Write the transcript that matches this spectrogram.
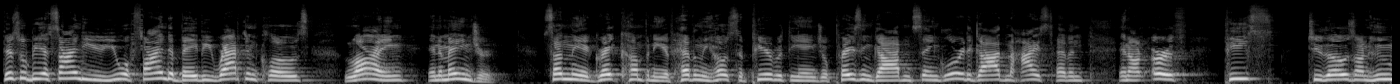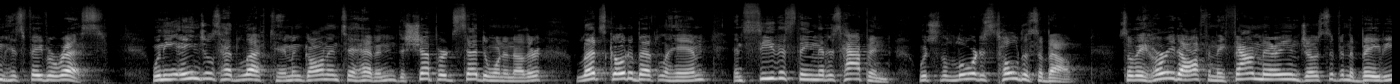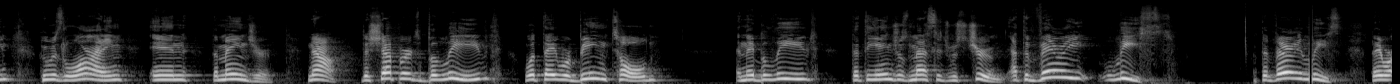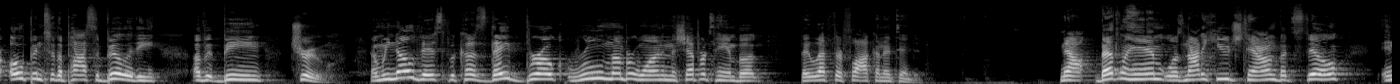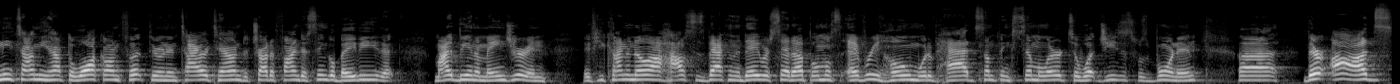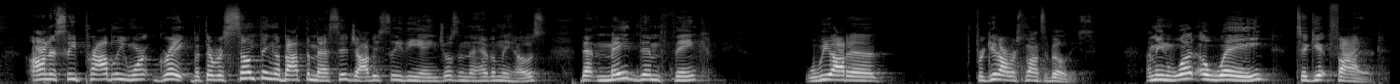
This will be a sign to you. You will find a baby wrapped in clothes, lying in a manger. Suddenly, a great company of heavenly hosts appeared with the angel, praising God and saying, Glory to God in the highest heaven, and on earth, peace to those on whom his favor rests. When the angels had left him and gone into heaven, the shepherds said to one another, Let's go to Bethlehem and see this thing that has happened, which the Lord has told us about. So they hurried off and they found Mary and Joseph and the baby who was lying in the manger. Now, the shepherds believed what they were being told, and they believed that the angel's message was true. At the very least, at the very least, they were open to the possibility of it being true. And we know this because they broke rule number one in the shepherd's handbook they left their flock unattended. Now, Bethlehem was not a huge town, but still, anytime you have to walk on foot through an entire town to try to find a single baby that might be in a manger, and if you kind of know how houses back in the day were set up, almost every home would have had something similar to what Jesus was born in. Uh, their odds honestly probably weren't great, but there was something about the message, obviously the angels and the heavenly host, that made them think we ought to forget our responsibilities. I mean, what a way to get fired.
